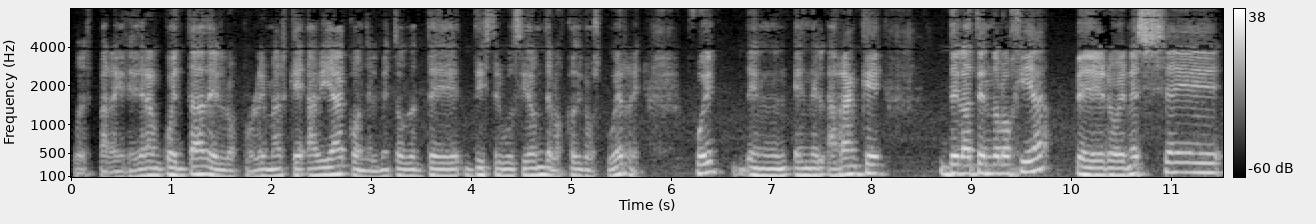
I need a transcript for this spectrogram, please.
pues para que se dieran cuenta de los problemas que había con el método de distribución de los códigos QR. Fue en, en el arranque de la tecnología, pero en ese,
